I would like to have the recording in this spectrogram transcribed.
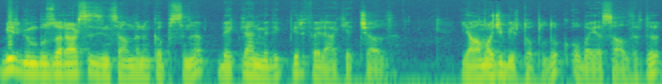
Bir gün bu zararsız insanların kapısını beklenmedik bir felaket çaldı. Yağmacı bir topluluk obaya saldırdı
